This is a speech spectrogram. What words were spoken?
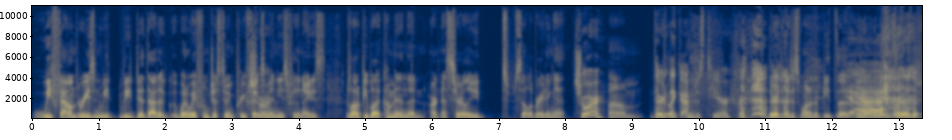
We found the reason we we did that uh, went away from just doing prix fixe Sure. menus for the night is there's a lot of people that come in that aren't necessarily celebrating it. Sure. Um, They're like, I'm just here. I just wanted a pizza. Yeah. You know what I mean? So,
